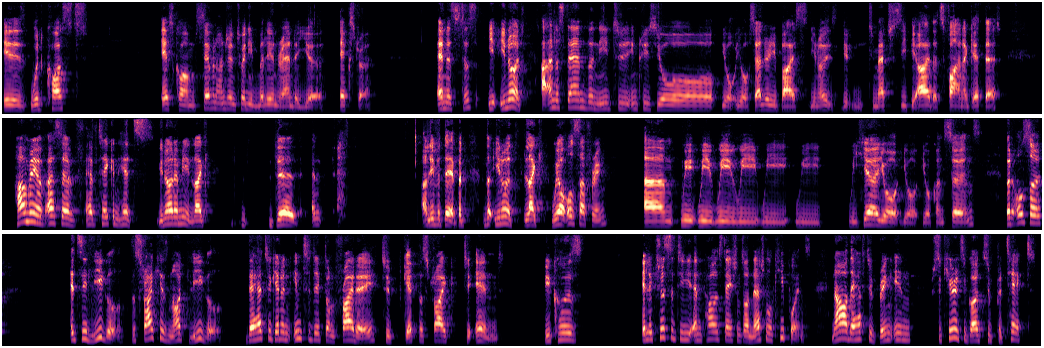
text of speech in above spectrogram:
is would cost Eskom 720 million rand a year extra. And it's just you, you know what I understand the need to increase your your your salary by you know to match CPI. That's fine. I get that. How many of us have have taken hits? You know what I mean? Like the and I'll leave it there. But the, you know, like we are all suffering. Um, we we we we we we we hear your your your concerns, but also it's illegal. The strike is not legal. they had to get an interdict on Friday to get the strike to end because electricity and power stations are national key points. Now they have to bring in security guards to protect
